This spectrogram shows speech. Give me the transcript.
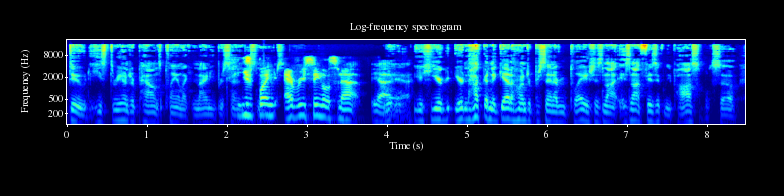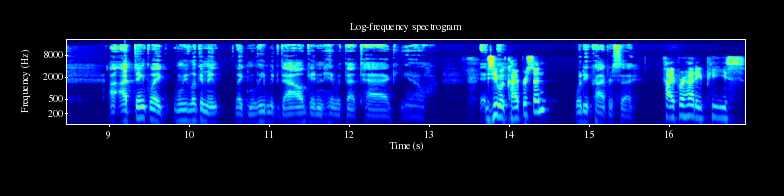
dude, he's 300 pounds playing like 90 percent. he's playing every single snap. Yeah, yeah. You're you're not going to get 100 percent every play. It's just not it's not physically possible. So I, I think like when we look at like Malik McDowell getting hit with that tag, you know, You see what Kiper said? what did Kiper say? Kiper had a piece.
